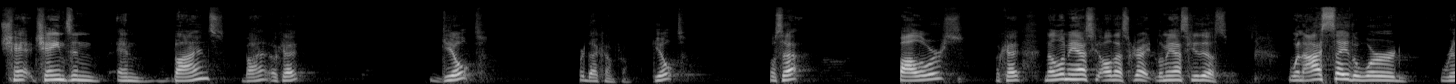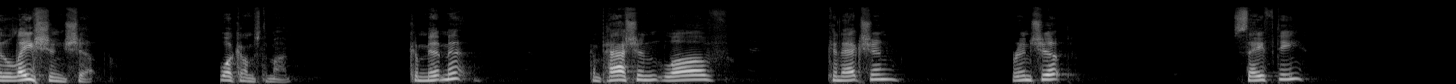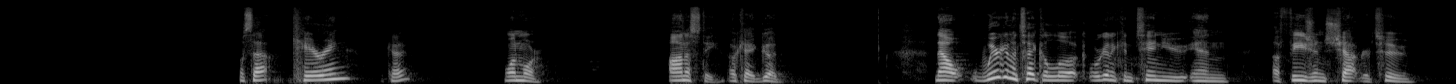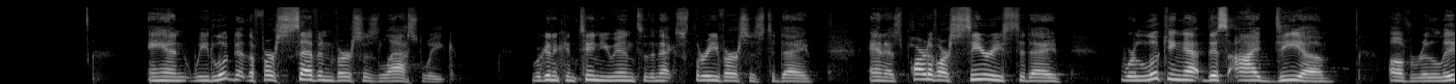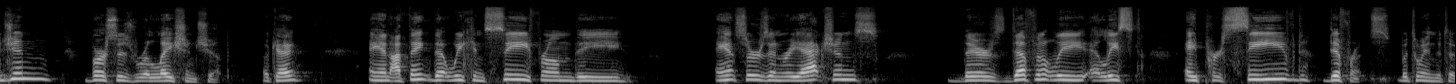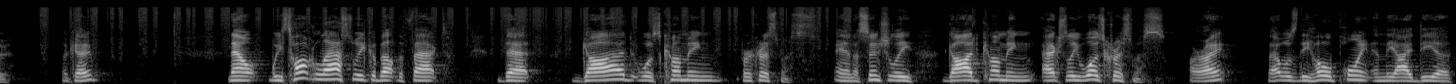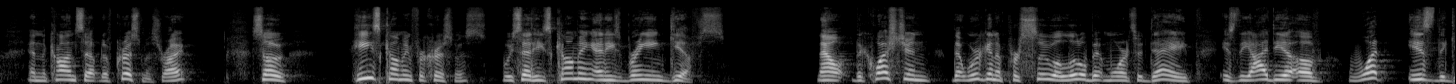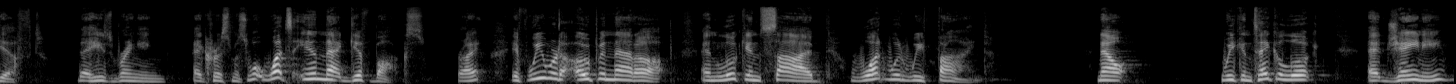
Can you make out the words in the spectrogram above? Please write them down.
Cha- chains and, and binds, bind, okay? Guilt, where'd that come from? Guilt? What's that? Followers, okay? Now let me ask you, oh, that's great. Let me ask you this. When I say the word relationship, what comes to mind? Commitment, compassion, love, connection, friendship, safety. What's that? Caring. Okay. One more. Honesty. Okay, good. Now, we're going to take a look, we're going to continue in Ephesians chapter 2. And we looked at the first seven verses last week. We're going to continue into the next three verses today. And as part of our series today, we're looking at this idea of religion versus relationship. Okay? And I think that we can see from the answers and reactions, there's definitely at least a perceived difference between the two. Okay? Now, we talked last week about the fact that God was coming for Christmas. And essentially, God coming actually was Christmas. All right? That was the whole point and the idea and the concept of Christmas, right? So, He's coming for Christmas. We said He's coming and He's bringing gifts. Now, the question that we're going to pursue a little bit more today is the idea of what is the gift that He's bringing at Christmas? What's in that gift box, right? If we were to open that up and look inside, what would we find? Now, we can take a look at Janie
